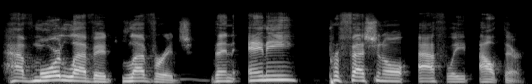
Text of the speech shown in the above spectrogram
have more leverage leverage than any professional athlete out there.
